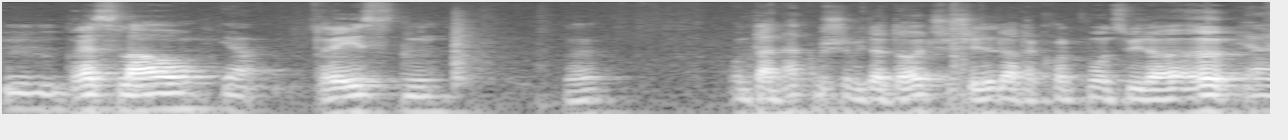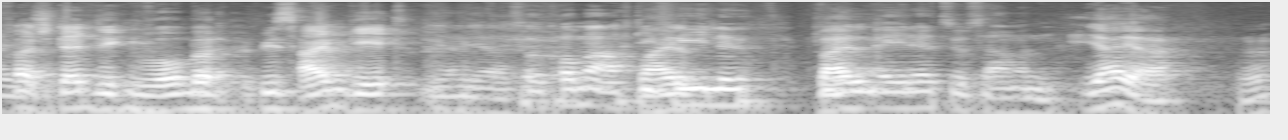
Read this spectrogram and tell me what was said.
mhm. Breslau, ja. Dresden. Ne? Und dann hatten wir schon wieder deutsche Schilder, da konnten wir uns wieder äh, ja, verständigen, wie es heimgeht. Ja, ja, so kommen auch die weil, viele Kilometer zusammen. Ja, ja. Ne?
